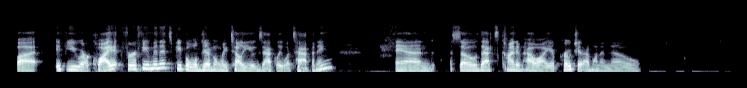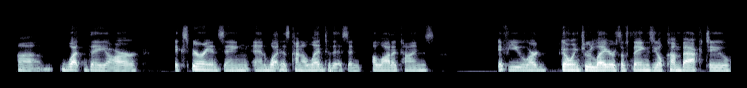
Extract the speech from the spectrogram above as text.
But if you are quiet for a few minutes, people will generally tell you exactly what's happening. And so that's kind of how I approach it. I want to know um, what they are experiencing and what has kind of led to this. And a lot of times, if you are going through layers of things, you'll come back to,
